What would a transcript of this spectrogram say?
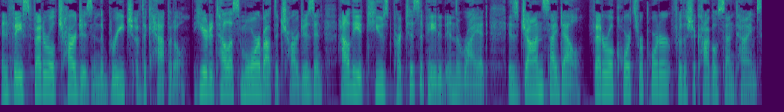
and face federal charges in the breach of the Capitol. Here to tell us more about the charges and how the accused participated in the riot is Jon Seidel, federal courts reporter for the Chicago Sun-Times.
